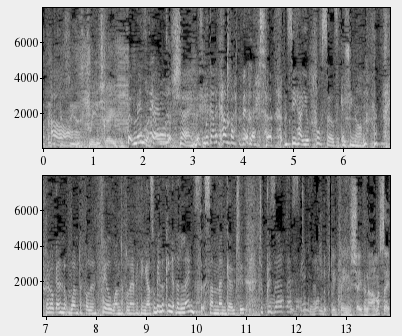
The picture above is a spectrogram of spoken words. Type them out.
I think you should see this clean shaven. But men All spend... a shame. Listen, we're going to come back a bit later and see how your poor souls are getting on. You're all going to look wonderful and feel wonderful and everything else. We'll be looking at the lengths that some men go to to preserve their Look skin. wonderfully clean shaven now. I must say,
